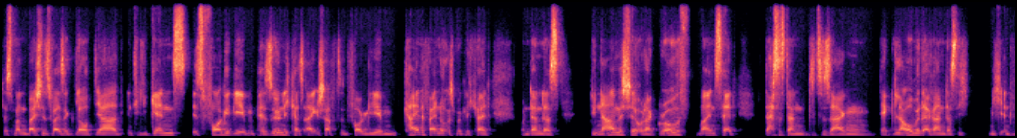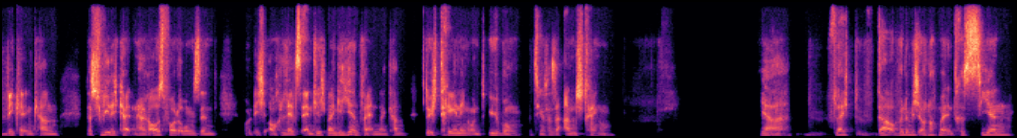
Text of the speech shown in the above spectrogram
dass man beispielsweise glaubt, ja, Intelligenz ist vorgegeben, Persönlichkeitseigenschaften sind vorgegeben, keine Veränderungsmöglichkeit. Und dann das dynamische oder Growth Mindset, das ist dann sozusagen der Glaube daran, dass ich mich entwickeln kann, dass Schwierigkeiten Herausforderungen sind und ich auch letztendlich mein Gehirn verändern kann durch Training und Übung beziehungsweise Anstrengung. Ja, vielleicht da würde mich auch noch mal interessieren,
